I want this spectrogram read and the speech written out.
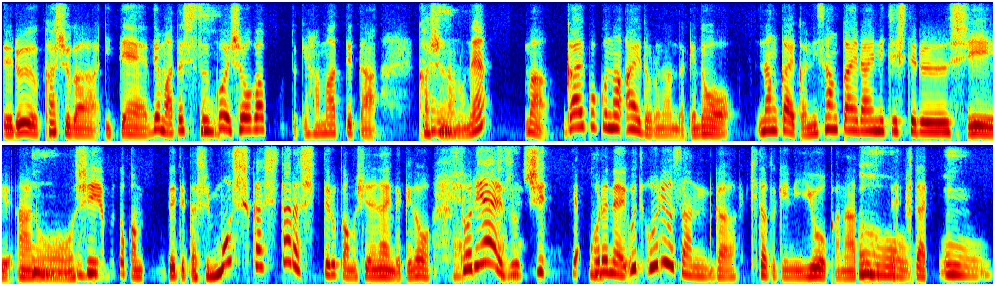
うん、てる歌手がいて、でも私すごい小学校の時ハマってた歌手なのね。まあ、外国のアイドルなんだけど、何回か2、3回来日してるし、あのーうんうん CM とかも出てたし、もしかしたら知ってるかもしれないんだけど、とりあえずし、いや、これね、う、うりゅうさんが来た時に言おうかなと思って、二人。うん。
